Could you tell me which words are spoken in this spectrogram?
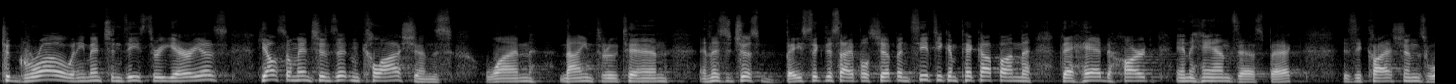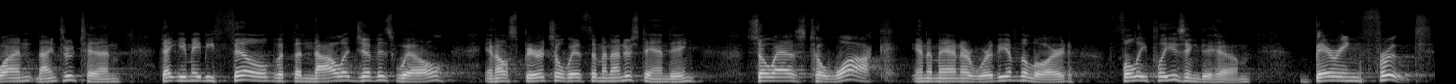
to grow. And he mentions these three areas. He also mentions it in Colossians 1 9 through 10. And this is just basic discipleship. And see if you can pick up on the, the head, heart, and hands aspect. Is he Colossians 1 9 through 10. That you may be filled with the knowledge of his will in all spiritual wisdom and understanding, so as to walk in a manner worthy of the Lord, fully pleasing to him, bearing fruit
